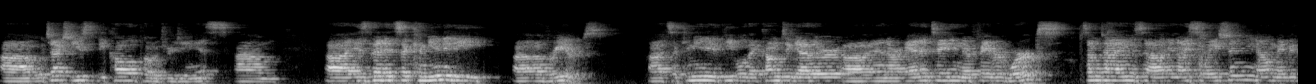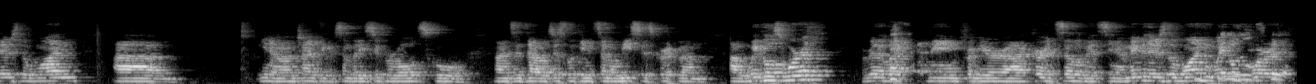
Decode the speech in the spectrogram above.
uh, which actually used to be called Poetry Genius, um, uh, is that it's a community uh, of readers. it's a community of people that come together and are annotating their favorite works sometimes uh, in isolation, you know, maybe there's the one, um, you know, I'm trying to think of somebody super old school. Uh, since I was just looking at some of Lisa's curriculum, uh, Wigglesworth. I really like that name from your uh, current syllabus. You know, maybe there's the one Wigglesworth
